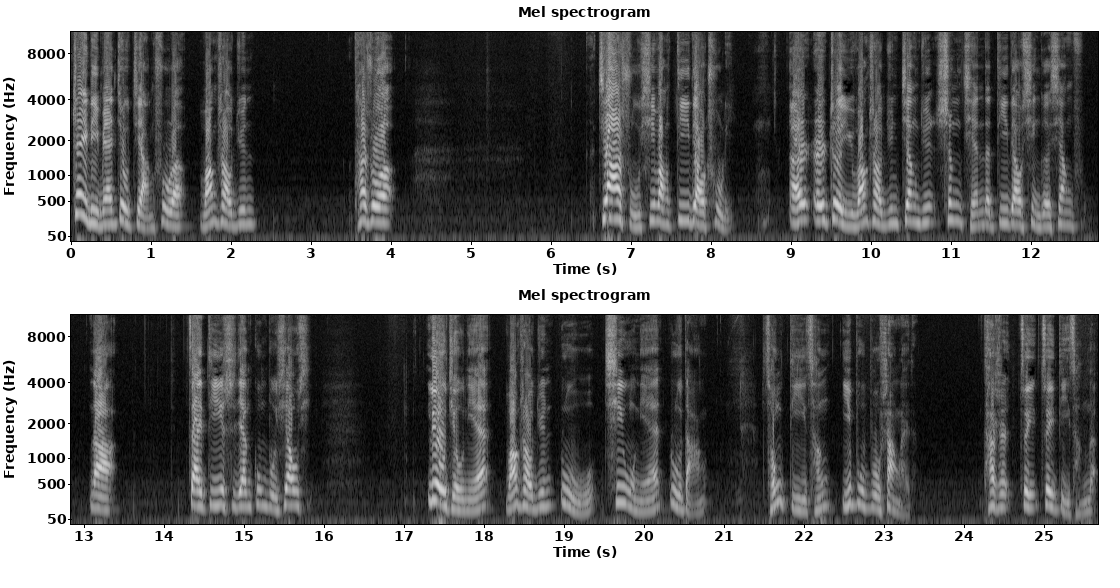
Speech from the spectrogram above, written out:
这里面就讲述了王少军，他说家属希望低调处理，而而这与王少军将军生前的低调性格相符。那在第一时间公布消息，六九年王少军入伍，七五年入党，从底层一步步上来的，他是最最底层的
